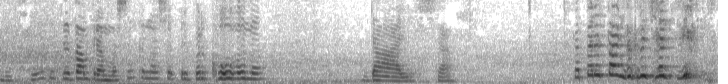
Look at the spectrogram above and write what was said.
вечеряти. Там прям машинка наша припаркована. Далі. Та перестань виключати світ.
